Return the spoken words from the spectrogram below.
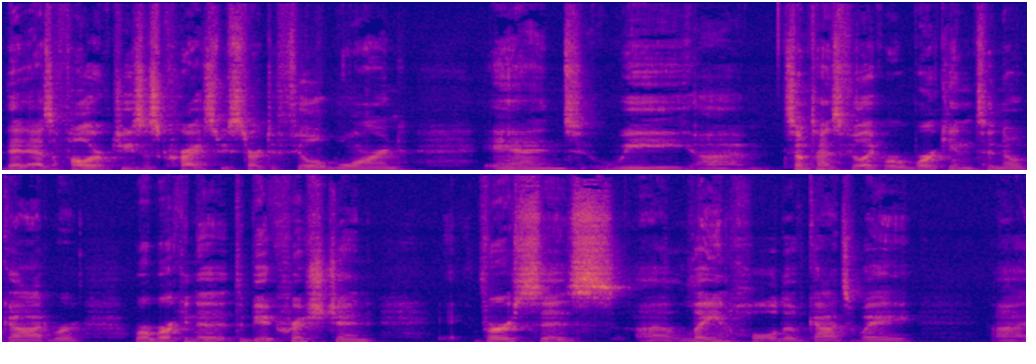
that as a follower of Jesus Christ, we start to feel worn and we um, sometimes feel like we're working to know God, we're, we're working to, to be a Christian versus uh, laying hold of God's way, uh,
